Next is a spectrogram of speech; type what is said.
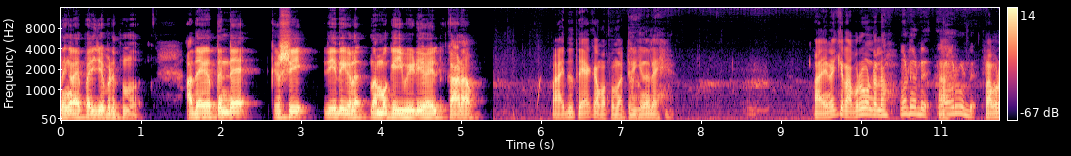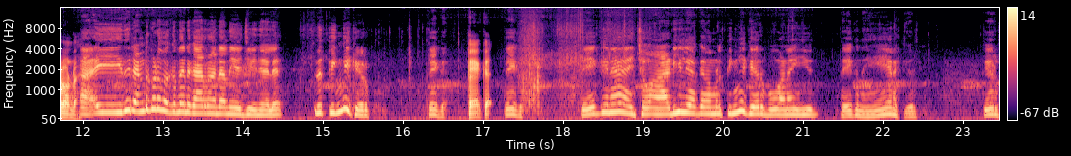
നിങ്ങളെ പരിചയപ്പെടുത്തുന്നത്. അദ്ദേഹത്തിന്റെ കൃഷി രീതികൾ നമുക്ക് ഈ വീഡിയോയിൽ കാണാം. ആ ഇത് തേക്ക മൊത്തം നട്ടിരിക്കുന്നത് അല്ലേ? ആ എനിക്ക് റബ്ബറും ഉണ്ടല്ലോ. ഉണ്ട് റബ്ബറും ഉണ്ട്. ആ, ഈ ഇത് രണ്ടും കൂടെ വെക്കുന്നതിന് കാരണം എന്താണെന്ന് ചോദിച്ചു കഴിഞ്ഞാൽ ഇത് തിങ്ങി കയറി തേക്ക്. തേക്ക്. തേക്ക്. തേക്കിനെ അടിയിലൊക്കെ നമ്മൾ തിങ്ങി കയറി പോവുകയാണെങ്കിൽ ഈ തേക്ക് നേരെ കയറും കയറും.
